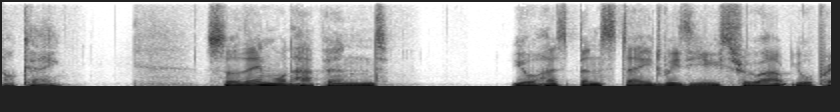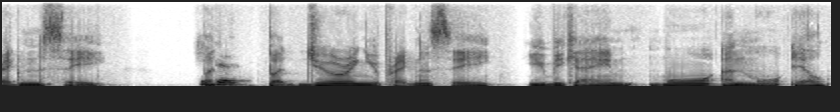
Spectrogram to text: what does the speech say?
Okay. So then what happened? Your husband stayed with you throughout your pregnancy. He but, did. but during your pregnancy, you became more and more ill.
